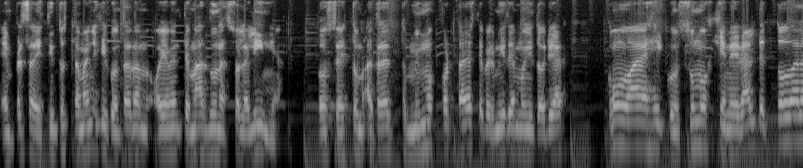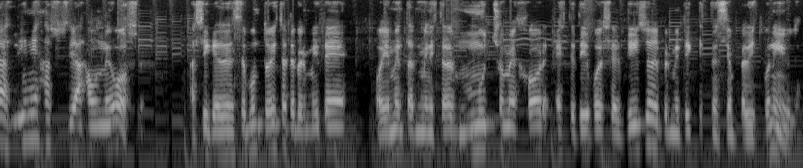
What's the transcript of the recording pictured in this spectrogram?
empresas de distintos tamaños que contratan obviamente más de una sola línea. Entonces, esto, a través de estos mismos portales te permite monitorear cómo va el consumo general de todas las líneas asociadas a un negocio. Así que desde ese punto de vista te permite, obviamente, administrar mucho mejor este tipo de servicios y permitir que estén siempre disponibles.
